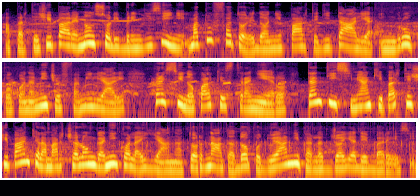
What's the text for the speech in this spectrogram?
A partecipare non solo i brindisini, ma tuffatori da ogni parte d'Italia, in gruppo con amici e familiari, persino qualche straniero. Tantissimi anche i partecipanti alla marcia longa Nicola Iana, tornata dopo due anni per la gioia dei baresi.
